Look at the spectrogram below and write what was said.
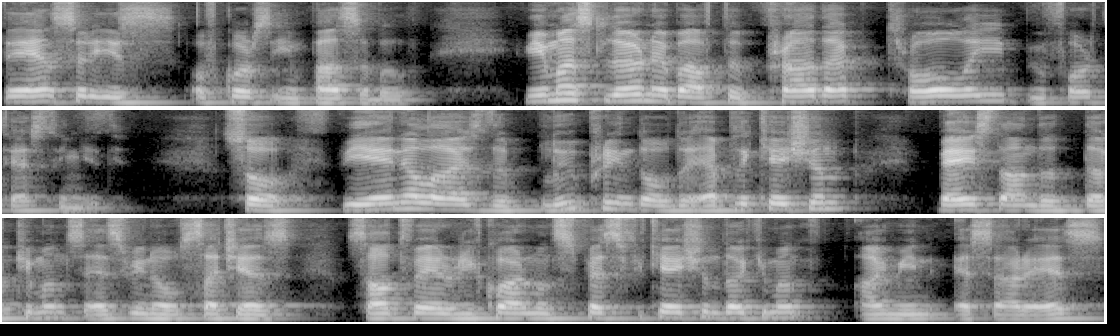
The answer is, of course, impossible. We must learn about the product thoroughly before testing it. So we analyze the blueprint of the application based on the documents, as we know, such as software requirement specification document, I mean SRS,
